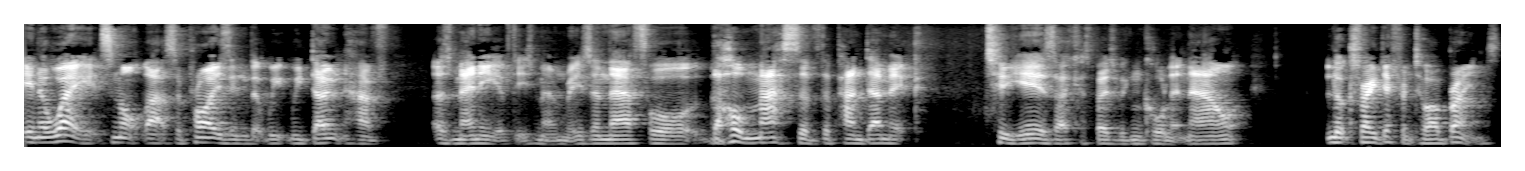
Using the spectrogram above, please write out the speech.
in a way it's not that surprising that we, we don't have as many of these memories, and therefore the whole mass of the pandemic two years, like I suppose we can call it now, looks very different to our brains.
